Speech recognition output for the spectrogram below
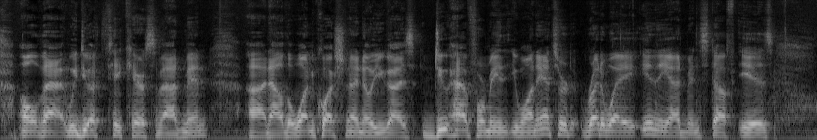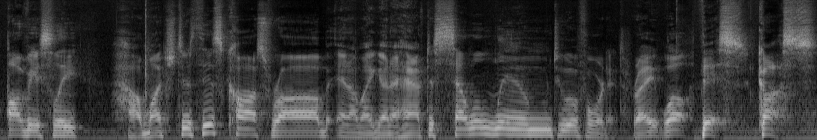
all that. We do have to take care of some admin. Uh, now, the one question I know you guys do have for me that you want answered right away in the admin stuff is obviously how much does this cost, Rob? And am I gonna have to sell a limb to afford it, right? Well, this costs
